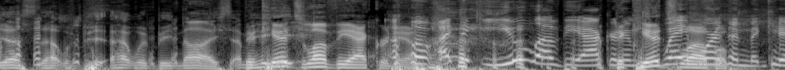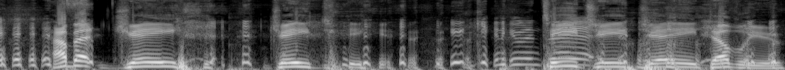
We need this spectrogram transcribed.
yes, that would be that would be nice. I the mean, he- kids he- love the acronym. Oh, I think you love the acronym kids way love more 'em. than the kids. How about J J G you can't even say T it. G J W,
